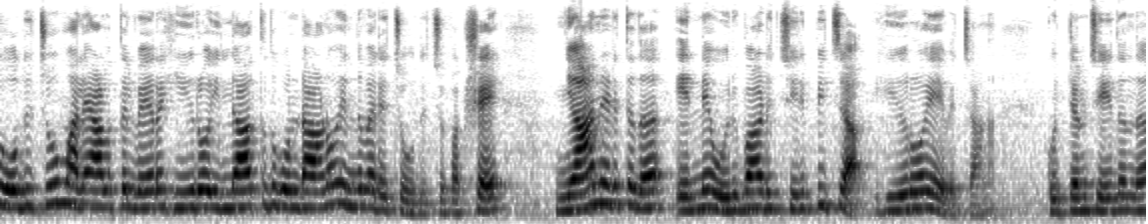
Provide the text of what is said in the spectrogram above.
ചോദിച്ചു. മലയാളത്തിൽ വേറെ ഹീറോ ഇല്ലാത്തത് കൊണ്ടാണോ എന്ന് വരെ ചോദിച്ചു. പക്ഷേ ഞാൻ എടുത്തത് എന്നെ ഒരുപാട് ചിരിപ്പിച്ച ഹീറോയെ വെച്ചാണ്. കുറ്റം ചെയ്തെന്ന്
